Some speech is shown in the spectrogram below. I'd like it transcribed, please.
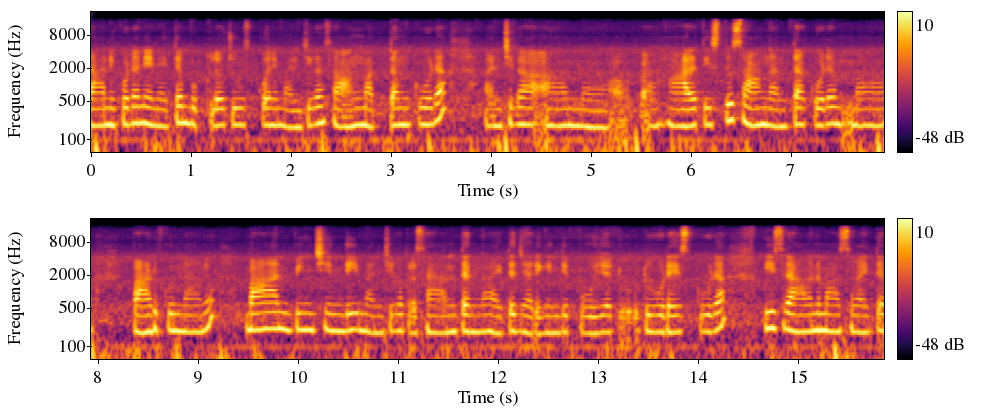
దాన్ని కూడా నేనైతే బుక్లో చూసుకొని మంచిగా సాంగ్ మొత్తం కూడా మంచిగా హారతిస్తూ సాంగ్ అంతా కూడా పాడుకున్నాను. బాగా అనిపించింది. మంచిగా ప్రశాంతంగా అయితే జరిగింది పూజ. టూ టూ డేస్ కూడా ఈ శ్రావణ మాసం అయితే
